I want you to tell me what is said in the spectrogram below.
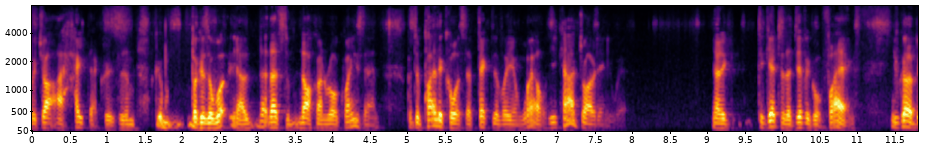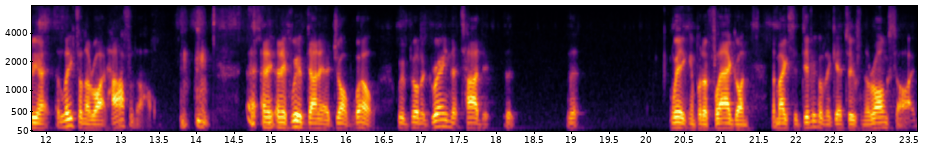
which I, I, hate that criticism because of what you know that, that's the knock on Royal Queensland. But to play the course effectively and well, you can't drive it anywhere. You know, to, to get to the difficult flags, you've got to be at least on the right half of the hole. and, and, if we've done our job well, we've built a green that's hard to, that, that where you can put a flag on that makes it difficult to get to from the wrong side.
